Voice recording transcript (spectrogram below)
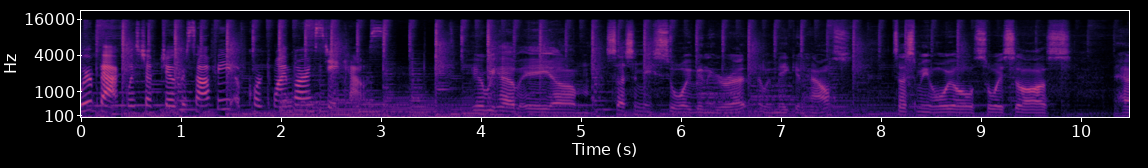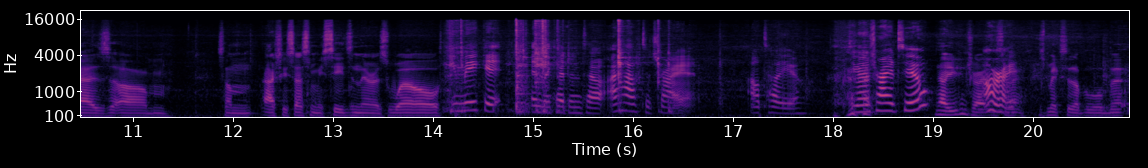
We're back with Chef Joe Grisafi of Corked Wine Bar and Steakhouse. Here we have a um, sesame soy vinaigrette that we make in-house. Sesame oil, soy sauce. It has um, some actually sesame seeds in there as well. You make it in the kitchen, so I have to try it. I'll tell you. You want to try it too? No, you can try it. All right. Just mix it up a little bit.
